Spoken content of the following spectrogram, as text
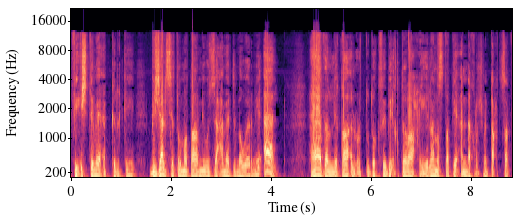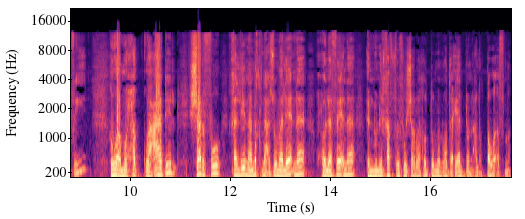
في اجتماع بكركي بجلسة المطارني والزعامات الموارني قال هذا اللقاء الأرثوذكسي باقتراحه لا نستطيع أن نخرج من تحت سقفه. هو محق وعادل. شرفه خلينا نقنع زملائنا حلفائنا أنه نخففوا شراهتهم من وضع يدهم على طوائفنا.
